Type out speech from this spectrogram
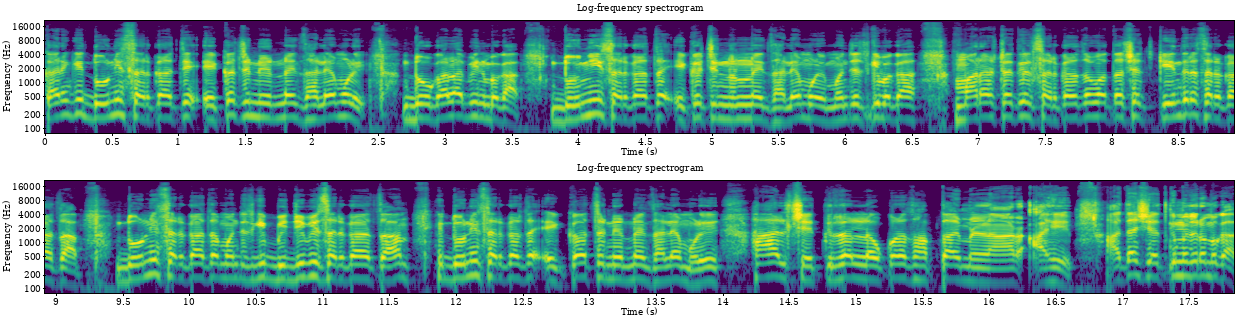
कारण की दोन्ही सरकारचे एकच निर्णय झाल्यामुळे दोघाला बिन बघा दोन्ही सरकारचा एकच निर्णय झाल्यामुळे म्हणजेच की बघा महाराष्ट्रातील सरकारचा व तसेच केंद्र सरकारचा दोन्ही सरकारचा म्हणजेच की बी जे पी सरकारचा हे दोन्ही सरकारचा एकच निर्णय झाल्यामुळे हा शेतकऱ्याला लवकरच हप्ता मिळणार आहे. आता शेतकरी मित्रांनो बघा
